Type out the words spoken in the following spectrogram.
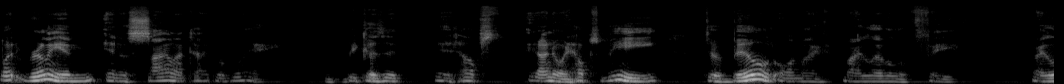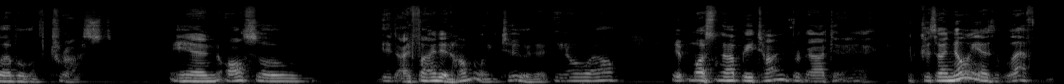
but really in, in a silent type of way, mm-hmm. because it, it helps, I know it helps me to build on my, my level of faith, my level of trust. And also, it, I find it humbling too that, you know, well, it must not be time for God to act because I know He hasn't left me,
